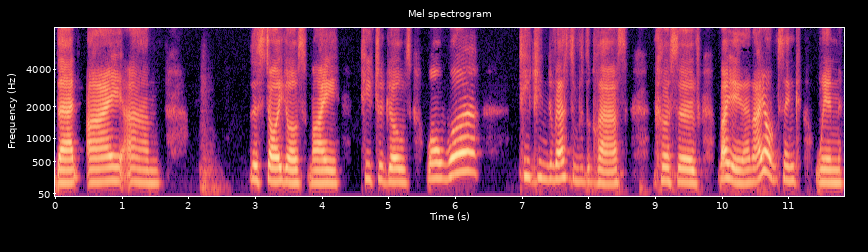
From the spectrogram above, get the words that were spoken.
that I, um, the story goes, my teacher goes, Well, we're teaching the rest of the class cursive writing, and I don't think Win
